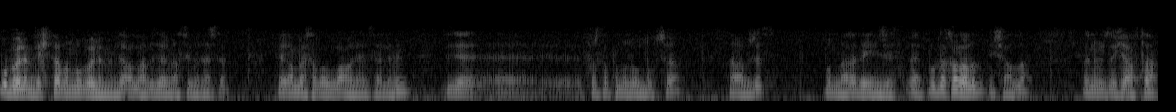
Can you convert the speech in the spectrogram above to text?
bu bölümde, kitabın bu bölümünde Allah bizlere nasip ederse Peygamber sallallahu aleyhi ve sellemin bize e, fırsatımız oldukça ne yapacağız? Bunlara değineceğiz. Evet burada kalalım inşallah. Önümüzdeki hafta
